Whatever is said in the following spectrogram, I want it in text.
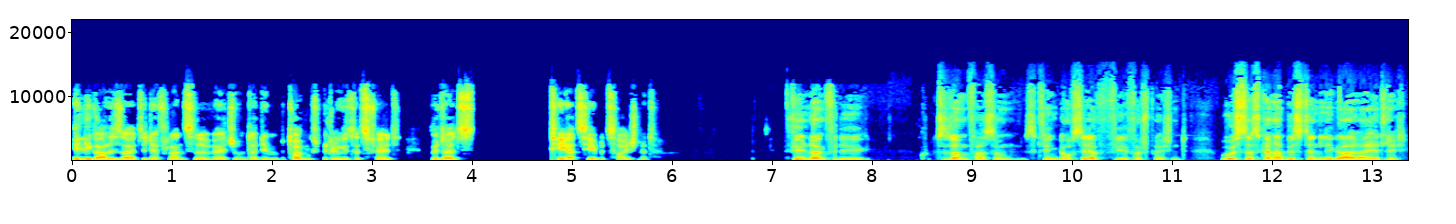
illegale Seite der Pflanze, welche unter dem Betäubungsmittelgesetz fällt, wird als THC bezeichnet. Vielen Dank für die Zusammenfassung. Es klingt auch sehr vielversprechend. Wo ist das Cannabis denn legal erhältlich?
